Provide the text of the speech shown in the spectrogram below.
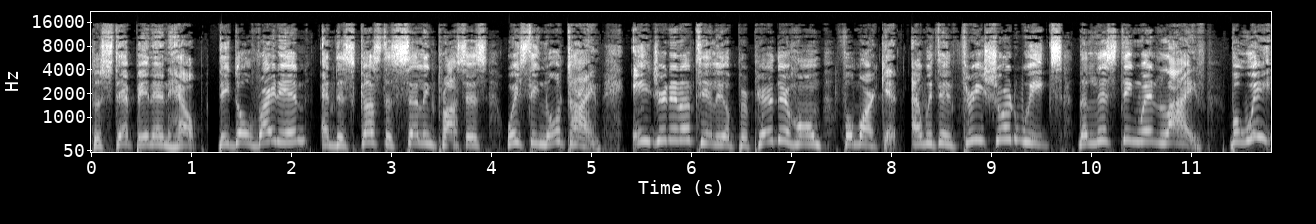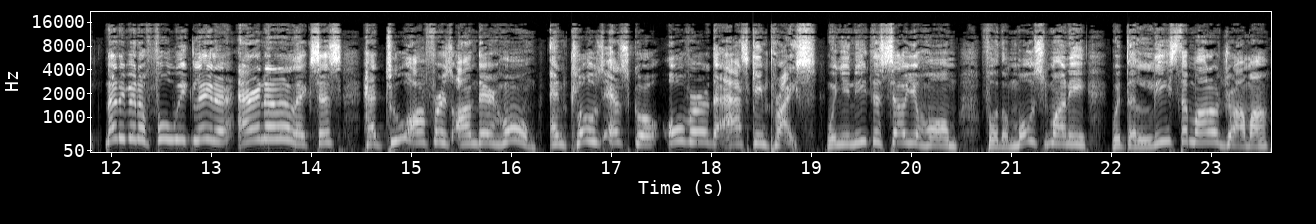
to step in and help. They dove right in and discussed the selling process, wasting no time. Adrienne and Attilio prepared their home for market, and within three short weeks, the listing went live life. But wait, not even a full week later, Aaron and Alexis had two offers on their home and closed escrow over the asking price. When you need to sell your home for the most money with the least amount of drama,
